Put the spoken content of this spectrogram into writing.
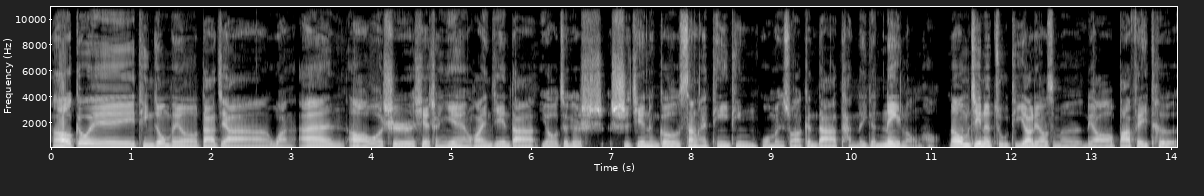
好，各位听众朋友，大家晚安哦！我是谢承彦，欢迎今天大家有这个时时间能够上来听一听我们所要跟大家谈的一个内容哈。那我们今天的主题要聊什么？聊巴菲特。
